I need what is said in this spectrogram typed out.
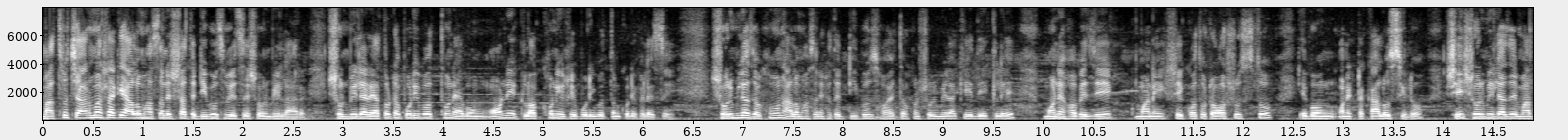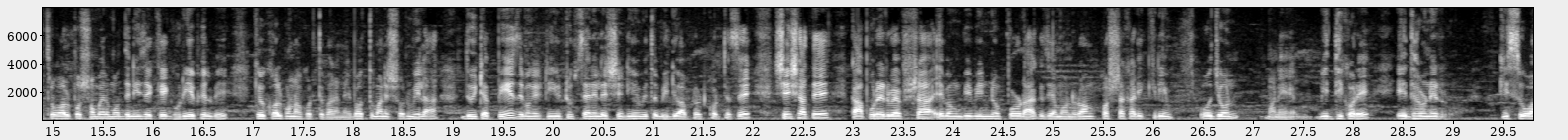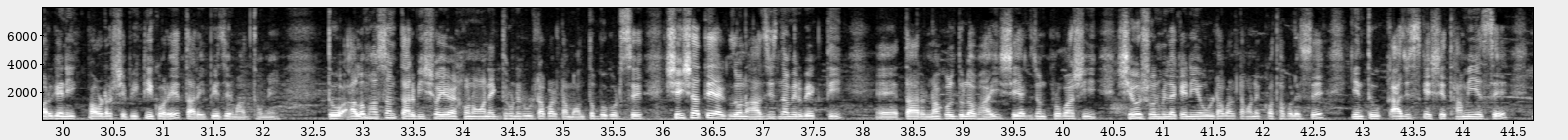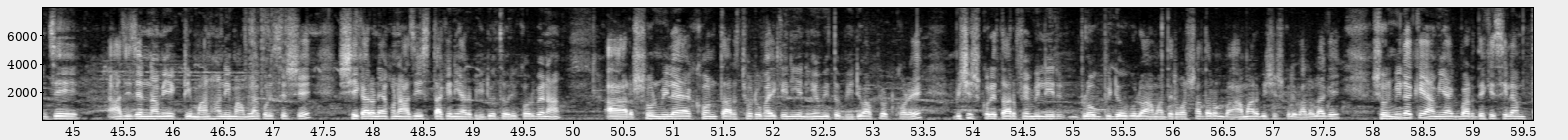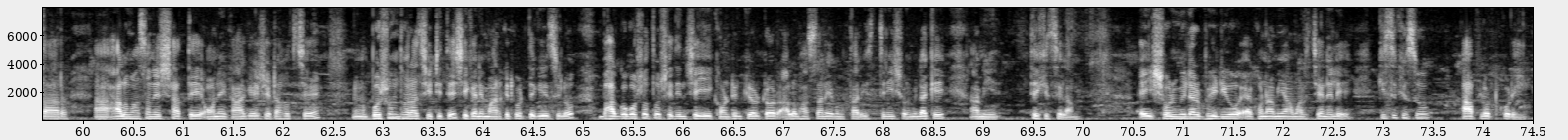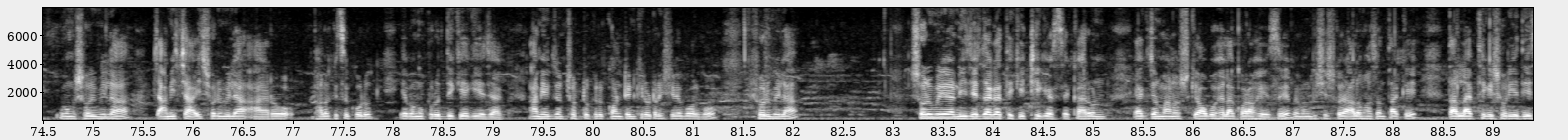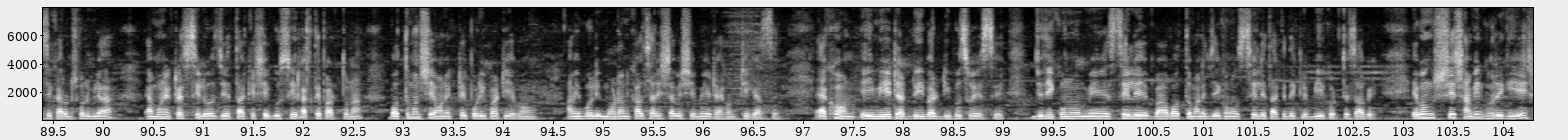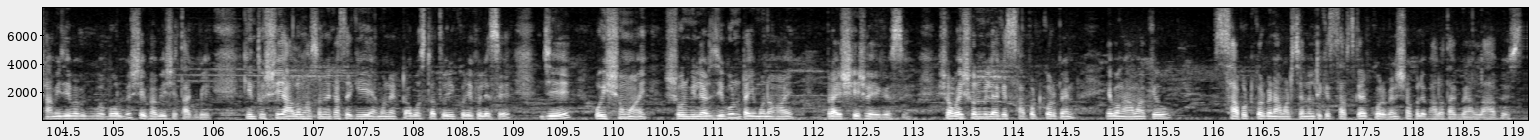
মাত্র চার মাস আগে আলম হাসানের সাথে ডিভোর্স হয়েছে শর্মিলার। শর্মিলার এতটা পরিবর্তন এবং অনেক লক্ষণীয় সে পরিবর্তন করে ফেলেছে। শর্মিলা যখন আলম হাসানের সাথে ডিভোর্স হয়, তখন শর্মিলাকে দেখলে মনে হবে যে মানে সে কতটা অসুস্থ এবং অনেকটা কালো ছিল। সেই শর্মিলা যে মাত্র অল্প সময়ের মধ্যে নিজেকে ঘুরিয়ে ফেলবে, কেউ কল্পনা করতে পারে না বর্তমানে শর্মিলা দুইটা পেজ এবং একটি ইউটিউব চ্যানেলে সে নিয়মিত ভিডিও আপলোড করতেছে। সেই সাথে কাপড়ের ব্যবসা এবং বিভিন্ন প্রোডাক্ট যেমন রং ফর্সাকারী ক্রিম ওজন মানে বৃদ্ধি করে এই ধরনের কিছু অর্গ্যানিক পাউডার সে বিক্রি করে তার এই পেজের মাধ্যমে। তো আলম হাসান তার বিষয়ে এখন অনেক ধরনের উল্টাপাল্টা মন্তব্য করছে। সেই সাথে একজন আজিজ নামের ব্যক্তি তার নকলদুলা ভাই, সে একজন প্রবাসী, সেও শর্মিলাকে নিয়ে উল্টাপাল্টা অনেক কথা বলেছে। কিন্তু আজিজকে সে থামিয়েছে যে আজিজের নামে একটি মানহানি মামলা করেছে সে। সে কারণে এখন আজিজ তাকে নিয়ে আর ভিডিও তৈরি করবে না। আর শর্মিলা এখন তার ছোট ভাইকে নিয়ে নিয়মিত ভিডিও আপলোড করে। বিশেষ করে তার ফ্যামিলির ব্লগ ভিডিওগুলো আমাদের অসাধারণ বা আমার বিশেষ করে ভালো লাগে। শর্মিলাকে আমি একবার দেখেছিলাম তার আলম হাসানের সাথে অনেক আগে, সেটা হচ্ছে বসুন্ধরা সিটিতে সেখানে মার্কেট করতে গিয়েছিল। ভাগ্যবশত সেদিন সেই কন্টেন্ট ক্রিয়েটর আলম হাসান এবং তার স্ত্রী শর্মিলাকে আমি দেখেছিলাম। এই শর্মিলার ভিডিও এখন আমি আমার চ্যানেলে কিছু কিছু আপলোড করি এবং শর্মিলা, আমি চাই শর্মিলা আরও ভালো কিছু করুক এবং উপরের দিকে এগিয়ে যাক। আমি একজন ছোট্ট করে কন্টেন্ট ক্রিয়েটর হিসেবে বলব, শর্মিলা শর্মিলা নিজের জায়গা থেকে ঠিক আছে, কারণ একজন মানুষকে অবহেলা করা হয়েছে এবং বিশেষ করে আলম হাসান তাকে তার লাইফ থেকে সরিয়ে দিয়েছে, কারণ শর্মিলা এমন একটা ছিল যে তাকে সে গুছিয়ে রাখতে পারতো না। বর্তমান সে অনেকটাই পরিপাটি এবং আমি বলি মডার্ন কালচার হিসাবে সে মেয়েটা এখন ঠিক আছে। এখন এই মেয়েটার দুইবার ডিভোর্স হয়েছে, যদি কোনো মেয়ে, ছেলে বা বর্তমানে যে কোনো ছেলে তাকে দেখলে বিয়ে করতে যাবে এবং সে স্বামীর ঘরে গিয়ে স্বামী যেভাবে বলবে সেভাবেই সে থাকবে। কিন্তু সে আলম হাসানের কাছে গিয়ে এমন একটা অবস্থা তৈরি করে ফেলেছে যে ওই সময় শর্মিলার জীবনটাই মনে হয় প্রায় শেষ হয়ে গেছে। সবাই শর্মিলাকে সাপোর্ট করবেন এবং আমাকেও সাপোর্ট করবেন, আমার চ্যানেলটিকে সাবস্ক্রাইব করবেন। সকলে ভালো থাকবেন, আল্লাহ হাফেজ।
